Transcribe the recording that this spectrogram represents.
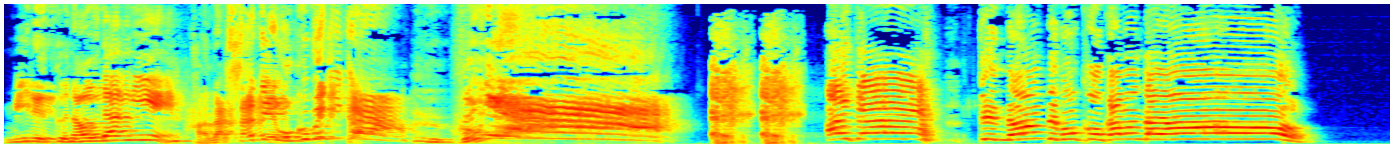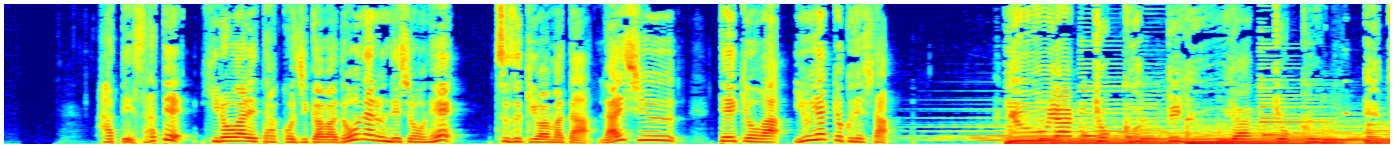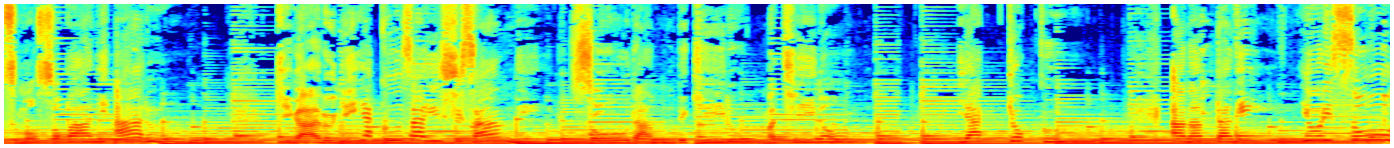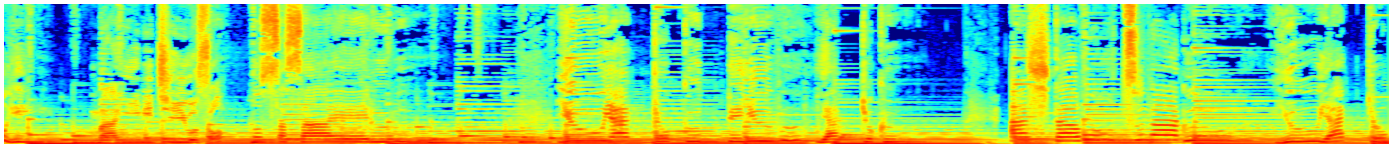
ミルクの恨み、晴らさでおくべきか。ふにゃーあいてってなんで僕を噛むんだよはてさて、拾われた小鹿はどうなるんでしょうね。続きはまた来週。提供は有薬局でした。有薬局薬局いつもそばにある。気軽に薬剤師さんに相談できる街の薬局。あなたに寄り添い毎日をそっと支える。有薬局っていう薬局。明日をつなぐ夕薬局。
